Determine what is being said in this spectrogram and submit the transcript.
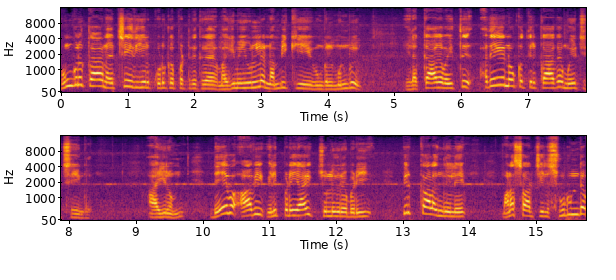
உங்களுக்காக நற்செய்தியில் கொடுக்கப்பட்டிருக்கிற மகிமையுள்ள நம்பிக்கையை உங்கள் முன்பு இலக்காக வைத்து அதே நோக்கத்திற்காக முயற்சி செய்யுங்கள். ஆயினும் தேவ ஆவி வெளிப்படையாய் சொல்லுகிறபடி பிற்காலங்களிலே மனசாட்சியில் சுடுண்ட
